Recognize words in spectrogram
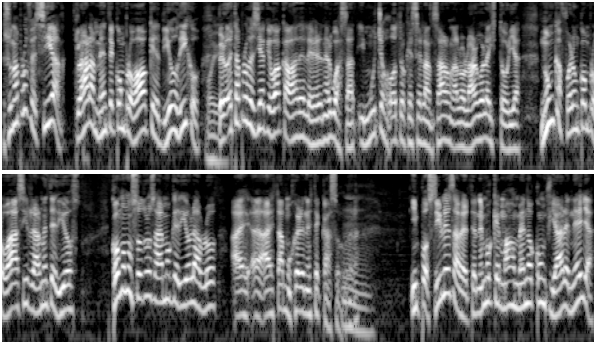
Es una profecía claramente comprobado que Dios dijo. Pero esta profecía que vos acabas de leer en el WhatsApp y muchos otros que se lanzaron a lo largo de la historia nunca fueron comprobadas si realmente Dios... ¿Cómo nosotros sabemos que Dios le habló a, esta mujer en este caso? Mm. Imposible saber, tenemos que más o menos confiar en ella.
